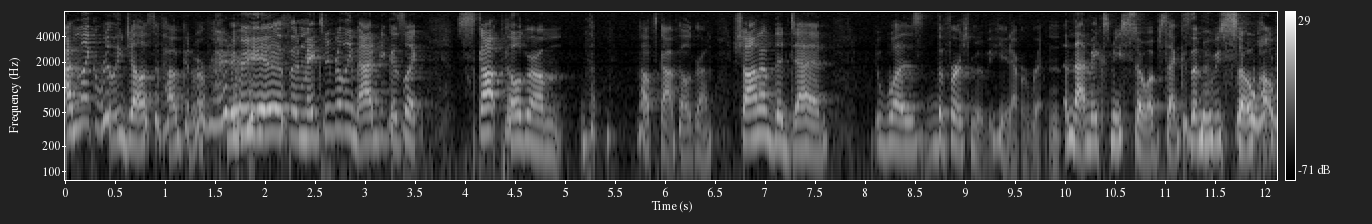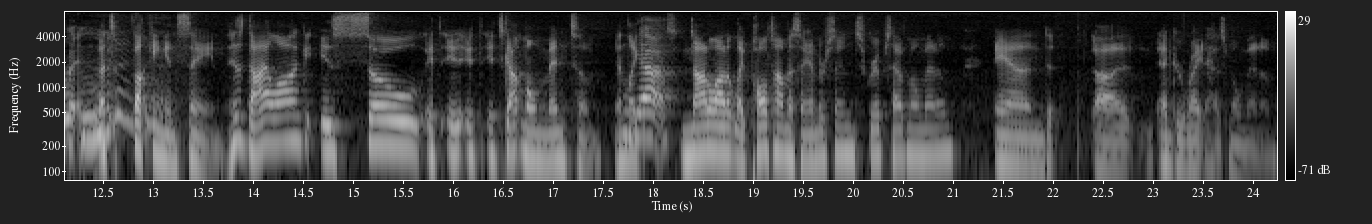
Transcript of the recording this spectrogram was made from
I'm like really jealous of how good of a writer he is. It makes me really mad because like Scott Pilgrim, not Scott Pilgrim, Shaun of the Dead was the first movie he'd ever written, and that makes me so upset because that movie's so well written. That's fucking insane. His dialogue is so it it, it it's got momentum and like Yes. not a lot of like Paul Thomas Anderson scripts have momentum and uh, Edgar Wright has momentum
